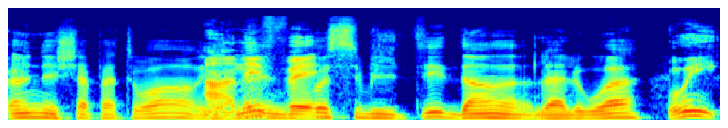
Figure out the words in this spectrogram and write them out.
un échappatoire, il y En avait effet. une possibilité dans la loi Oui.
